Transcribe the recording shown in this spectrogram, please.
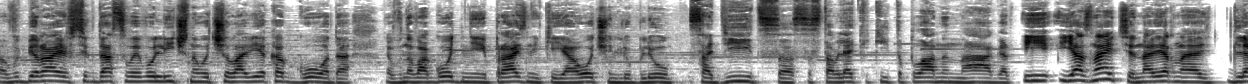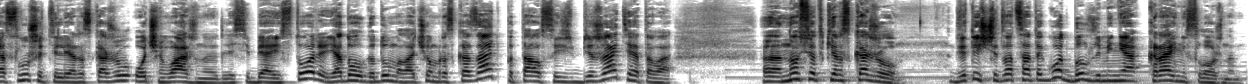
выбираю всегда своего личного человека года. В новогодние праздники я очень люблю садиться, составлять какие-то планы на год. И я, знаете, наверное, для слушателей расскажу очень важную для себя историю. Я долго думал, о чем рассказать, пытался избежать этого, э, но все-таки расскажу. 2020 год был для меня крайне сложным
